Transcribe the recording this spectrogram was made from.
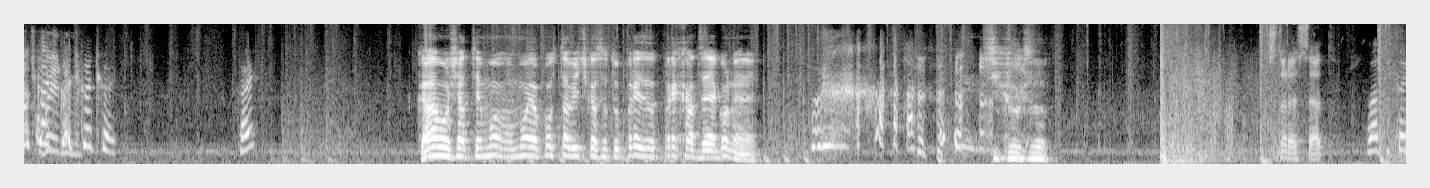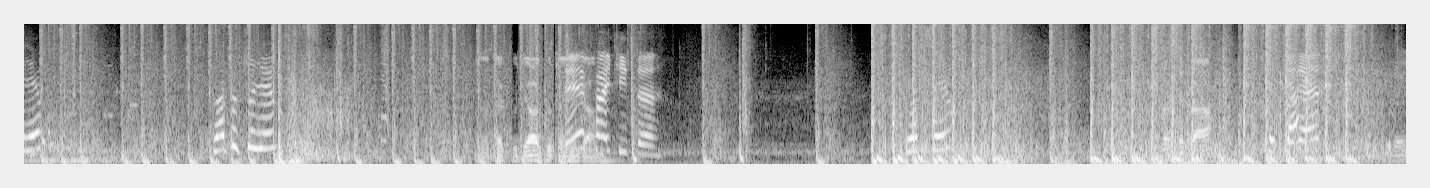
počkaj, obejdeme. počkaj, počkaj. Hej? Kámo, však tie mo moja postavička sa tu pre prechádza jak ne? Ty kokso. 110. 27. 27. Takú ďalku to Kde nedám. fajtíte? 27. 22. Pekná. Kde? Dobrý.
